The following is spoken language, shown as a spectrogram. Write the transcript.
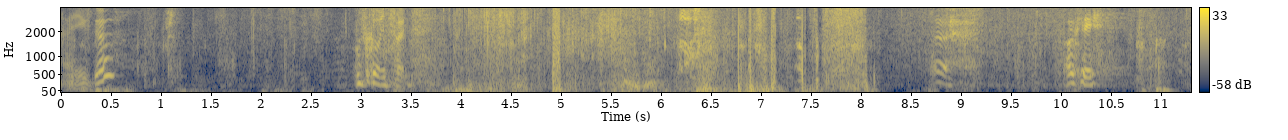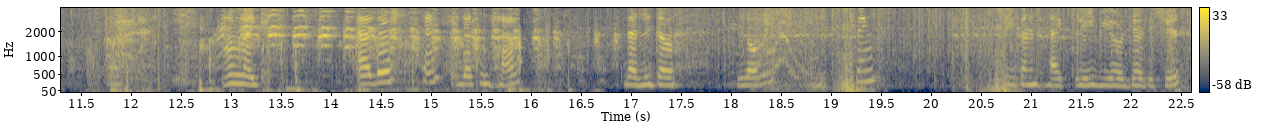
There you go. Let's go inside. Okay. I'm like other it doesn't have that little lobby thing. So you can like leave your dirty shoes.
